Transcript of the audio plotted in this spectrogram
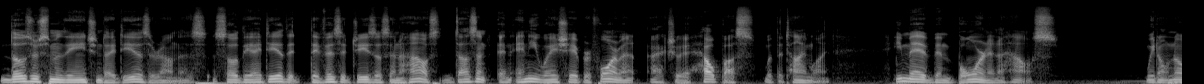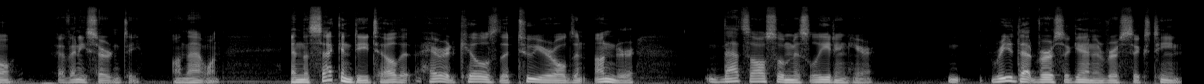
Those are some of the ancient ideas around this. So the idea that they visit Jesus in a house doesn't in any way, shape, or form actually help us with the timeline. He may have been born in a house. We don't know of any certainty on that one. And the second detail that Herod kills the two year olds and under, that's also misleading here. Read that verse again in verse 16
